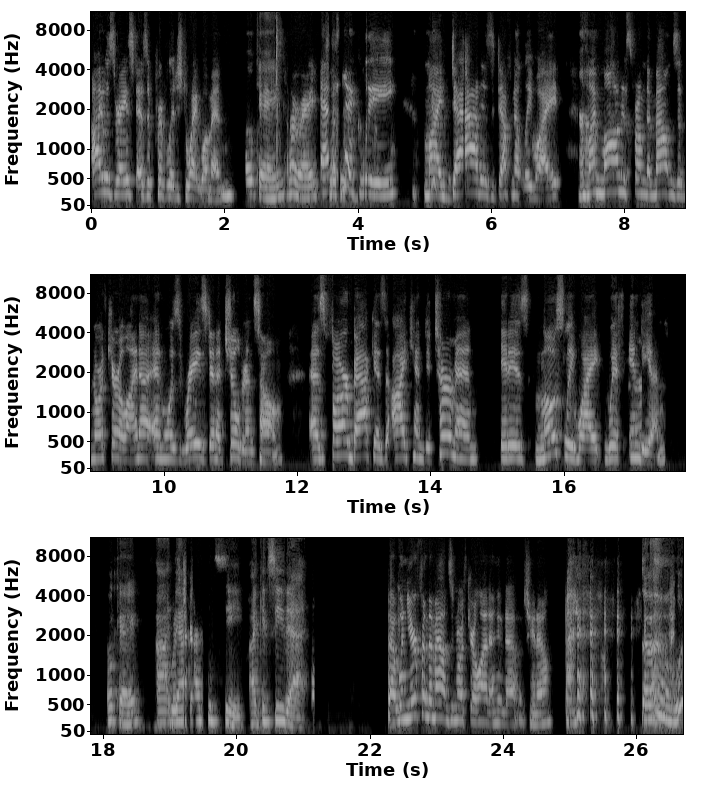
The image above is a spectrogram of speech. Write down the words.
I was raised as a privileged white woman. Okay. All right. Ethnically, my dad is definitely white. Uh-huh. My mom is from the mountains of North Carolina and was raised in a children's home. As far back as I can determine, it is mostly white with Indian. Okay. Uh, that I can see. I can see that. But when you're from the mountains in North Carolina, who knows, you know? so,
